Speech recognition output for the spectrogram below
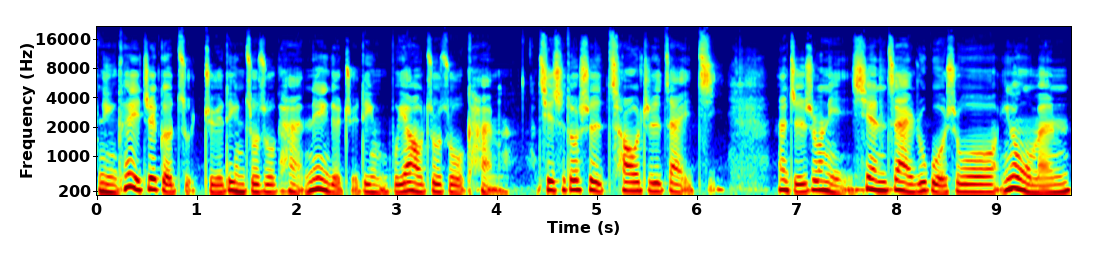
你可以这个做决定做做看，那个决定不要做做看，其实都是操之在己。那只是说你现在如果说，因为我们。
